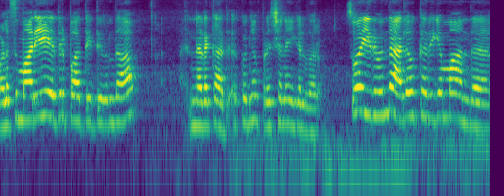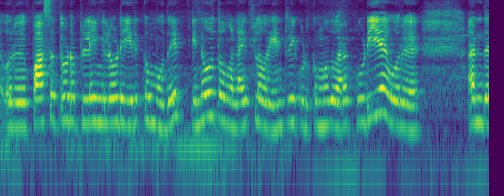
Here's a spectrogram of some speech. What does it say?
பழசு மாதிரியே எதிர்பார்த்துட்டு இருந்தால் நடக்காது. கொஞ்சம் பிரச்சனைகள் வரும். ஸோ இது வந்து அளவுக்கு அதிகமாக அந்த ஒரு பாசத்தோட பிள்ளைங்களோடு இருக்கும்போது இன்னொருத்தவங்க லைஃப்பில் ஒரு என்ட்ரி கொடுக்கும்போது வரக்கூடிய ஒரு அந்த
